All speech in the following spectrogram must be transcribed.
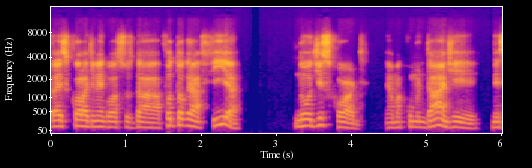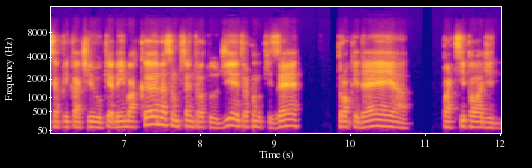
da Escola de Negócios da Fotografia no Discord. É uma comunidade nesse aplicativo que é bem bacana, você não precisa entrar todo dia, entra quando quiser, troca ideia, participa lá de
